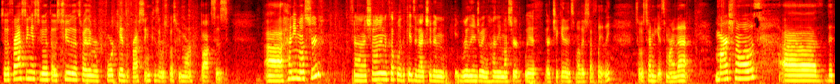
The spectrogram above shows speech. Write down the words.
So the frosting is to go with those two. That's why there were four cans of frosting because there were supposed to be more boxes. Uh, honey mustard. Uh, Sean and a couple of the kids have actually been really enjoying honey mustard with their chicken and some other stuff lately. So it's time to get some more of that. Marshmallows. Uh, the,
